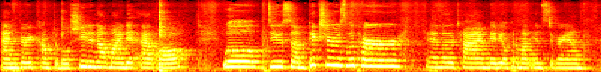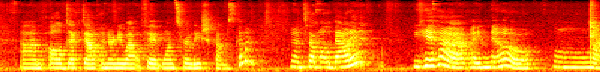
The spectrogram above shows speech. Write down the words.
and very comfortable. She did not mind it at all. We'll do some pictures with her another time. Maybe I'll put them on Instagram. Um, all decked out in her new outfit once her leash comes. Come on. You want to tell them all about it? Yeah, I know. Mwah.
